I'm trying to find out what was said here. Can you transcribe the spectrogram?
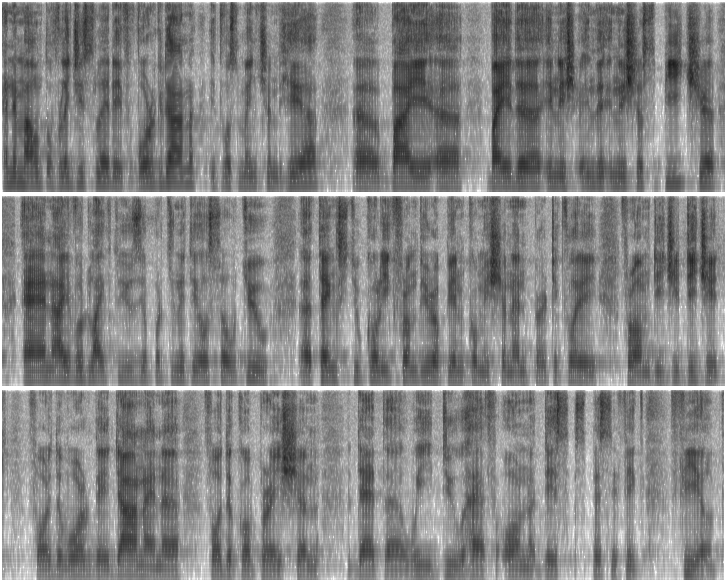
an amount of legislative work done. It was mentioned here uh, by, uh, by the in the initial speech, uh, and I would like to use the opportunity also to, uh, thanks to colleagues from the European Commission and particularly from DG Digit for the work they've done and uh, for the cooperation that uh, we do have on this specific field.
